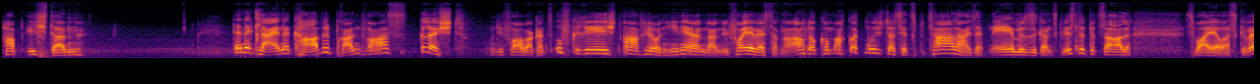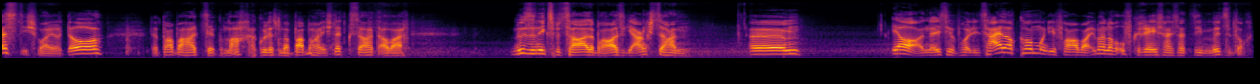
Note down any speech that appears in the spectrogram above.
habe ich dann, denn eine kleine Kabelbrand war es, gelöscht. Und die Frau war ganz aufgeregt. Ach ja, und hinher. Und dann die Feuerwehr ist danach noch gekommen. Ach Gott, muss ich das jetzt bezahlen? Ich gesagt, nee, müssen Sie ganz gewiss nicht bezahlen. Es war ja was gewesen. Ich war ja da. Der Papa hat es ja gemacht. Ach gut, das ist mein Papa, habe ich nicht gesagt. Aber müssen nichts bezahlen, brauchen Sie Angst zu haben. Ähm, ja, und dann ist die Polizei noch gekommen und die Frau war immer noch aufgeregt. Ich gesagt, Sie müssen doch,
